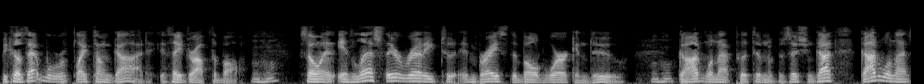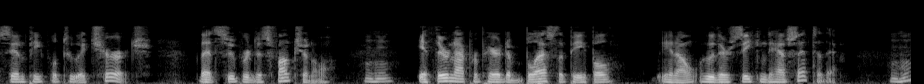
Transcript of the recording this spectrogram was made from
Because that will reflect on God if they drop the ball. Mm-hmm. So unless they're ready to embrace the bold work and do, mm-hmm. God will not put them in a position. God God will not send people to a church that's super dysfunctional mm-hmm. if they're not prepared to bless the people, you know, who they're seeking to have sent to them. Mm-hmm.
